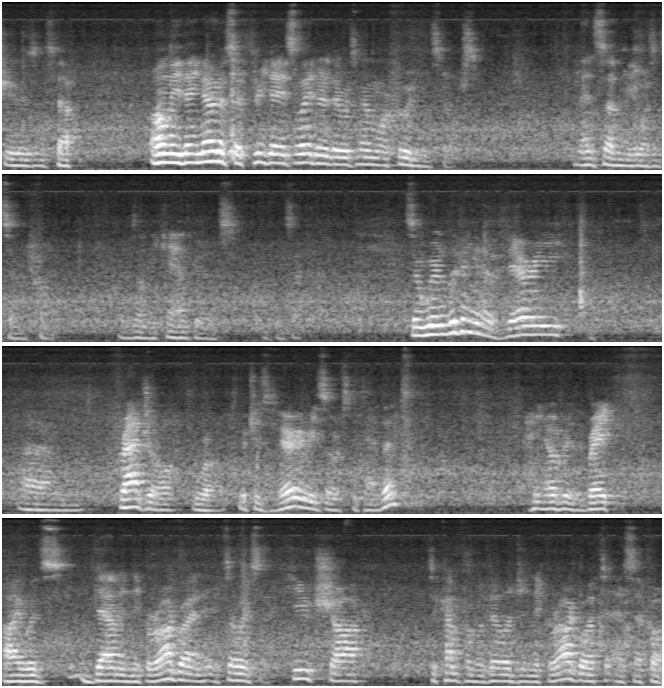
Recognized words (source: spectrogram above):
shoes and stuff. Only they noticed that three days later there was no more food in the stores. And then suddenly it wasn't so much fun. There was only canned goods and things like that. So we're living in a very um, fragile world, which is very resource dependent. You know, over the break, I was down in Nicaragua, and it's always a huge shock to come from a village in Nicaragua to SFO.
